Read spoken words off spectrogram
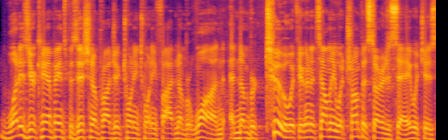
What is your campaign's position on Project 2025, number one? And number two, if you're going to tell me what Trump has started to say, which is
